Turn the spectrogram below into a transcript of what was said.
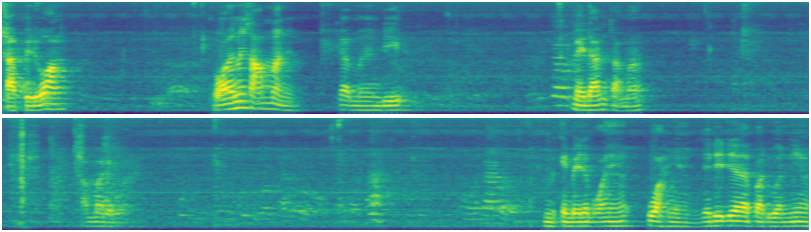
tapi doang pokoknya ini sama nih. Kayak main di Medan sama. Sama deh bikin beda pokoknya kuahnya. Jadi dia paduannya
